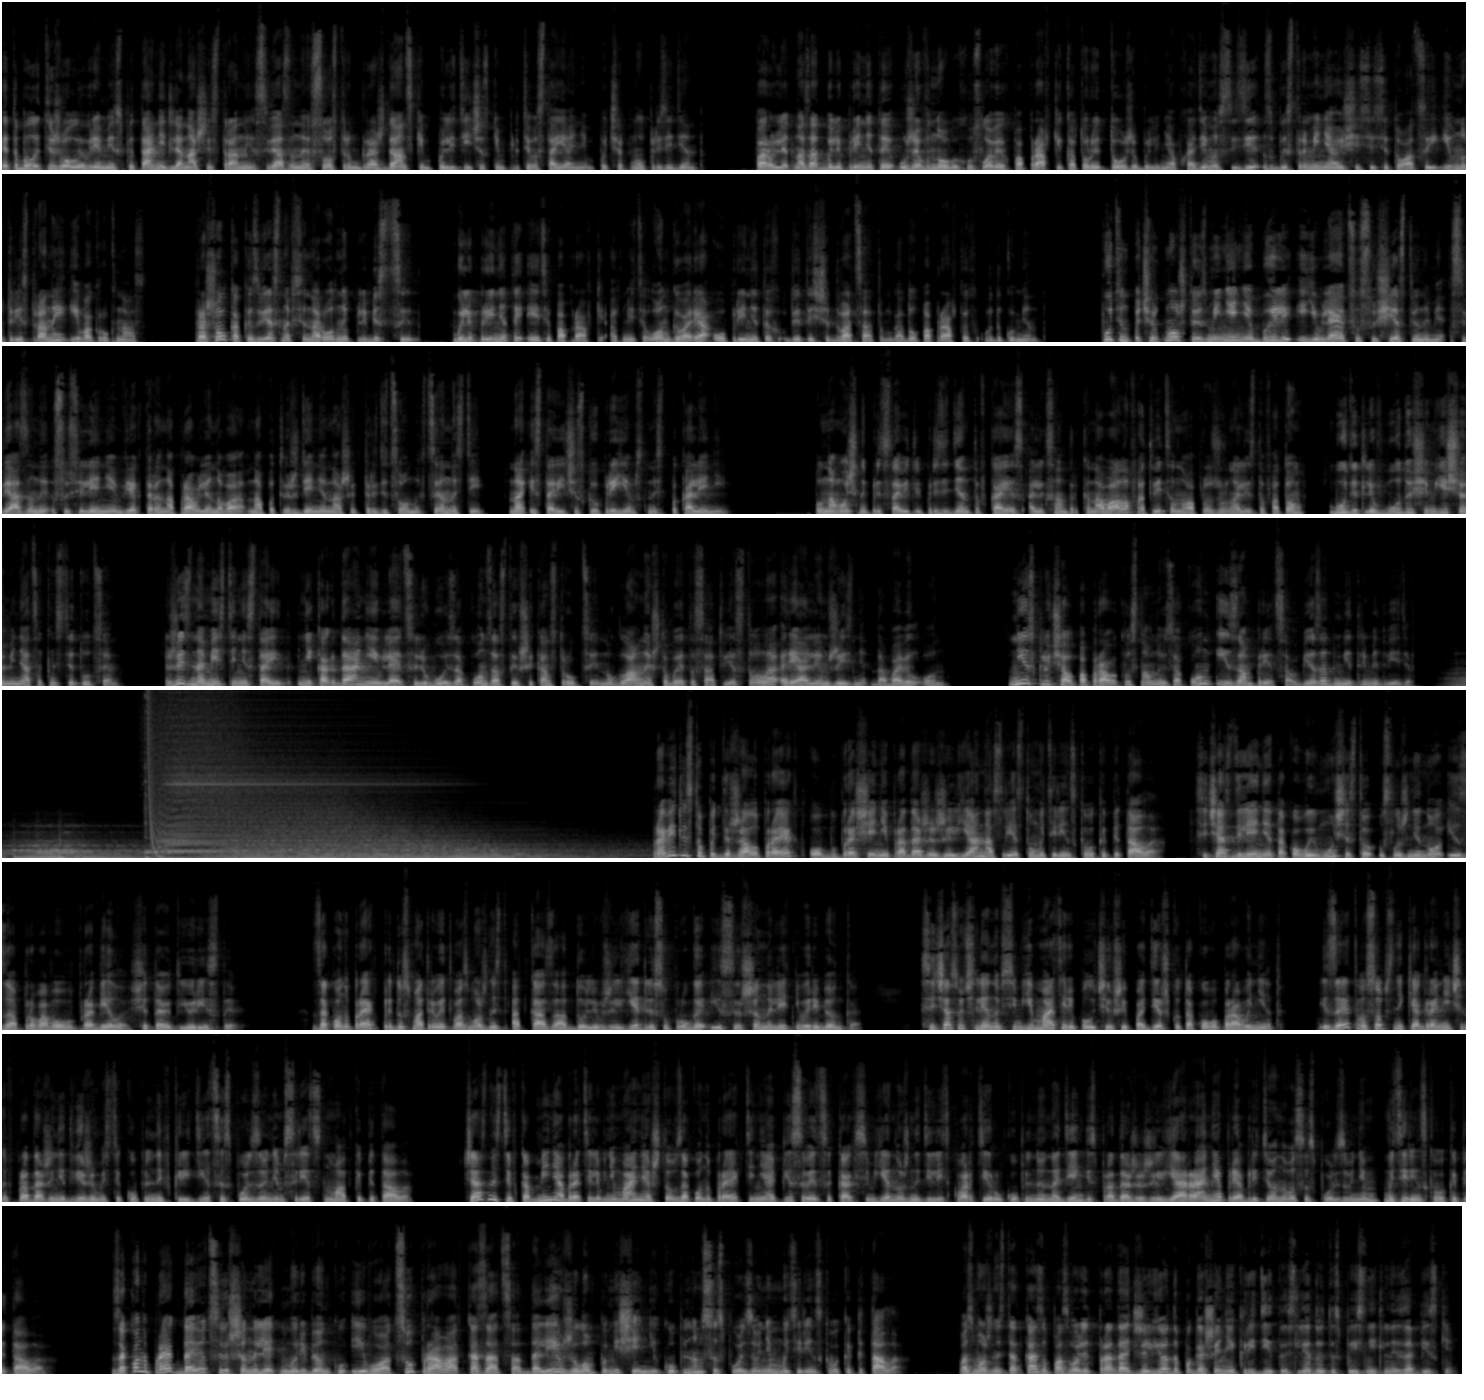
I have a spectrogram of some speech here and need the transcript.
Это было тяжелое время испытаний для нашей страны, связанное с острым гражданским, политическим противостоянием, подчеркнул президент. Пару лет назад были приняты уже в новых условиях поправки, которые тоже были необходимы в связи с быстро меняющейся ситуацией и внутри страны, и вокруг нас. Прошел, как известно, всенародный плебисцит. Были приняты эти поправки, отметил он, говоря о принятых в 2020 году поправках в документ. Путин подчеркнул, что изменения были и являются существенными, связаны с усилением вектора, направленного на подтверждение наших традиционных ценностей, на историческую преемственность поколений. Полномочный представитель президента в КС Александр Коновалов ответил на вопрос журналистов о том, будет ли в будущем еще меняться Конституция. Жизнь на месте не стоит. Никогда не является любой закон застывшей конструкцией, но главное, чтобы это соответствовало реалиям жизни, добавил он. Не исключал поправок в основной закон и зампред Совбеза Дмитрий Медведев. Правительство поддержало проект об упрощении продажи жилья на средства материнского капитала. Сейчас деление такого имущества усложнено из-за правового пробела, считают юристы. Законопроект предусматривает возможность отказа от доли в жилье для супруга и совершеннолетнего ребенка. Сейчас у членов семьи матери, получившей поддержку, такого права нет. Из-за этого собственники ограничены в продаже недвижимости, купленной в кредит с использованием средств мат-капитала. В частности, в Кабмине обратили внимание, что в законопроекте не описывается, как семье нужно делить квартиру, купленную на деньги с продажи жилья, ранее приобретенного с использованием материнского капитала. Законопроект дает совершеннолетнему ребенку и его отцу право отказаться от долей в жилом помещении, купленном с использованием материнского капитала. Возможность отказа позволит продать жилье до погашения кредита, следует из пояснительной записки.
